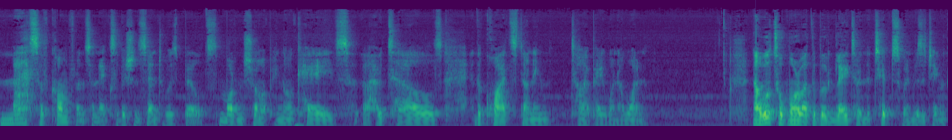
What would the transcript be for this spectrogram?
massive conference and exhibition center was built. Modern shopping arcades, uh, hotels, and the quite stunning Taipei 101. Now, we'll talk more about the building later in the tips when visiting.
